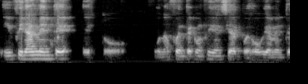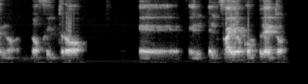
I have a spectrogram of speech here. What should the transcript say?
y finalmente esto, una fuente confidencial, pues obviamente no, no filtró eh, el, fallo completo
